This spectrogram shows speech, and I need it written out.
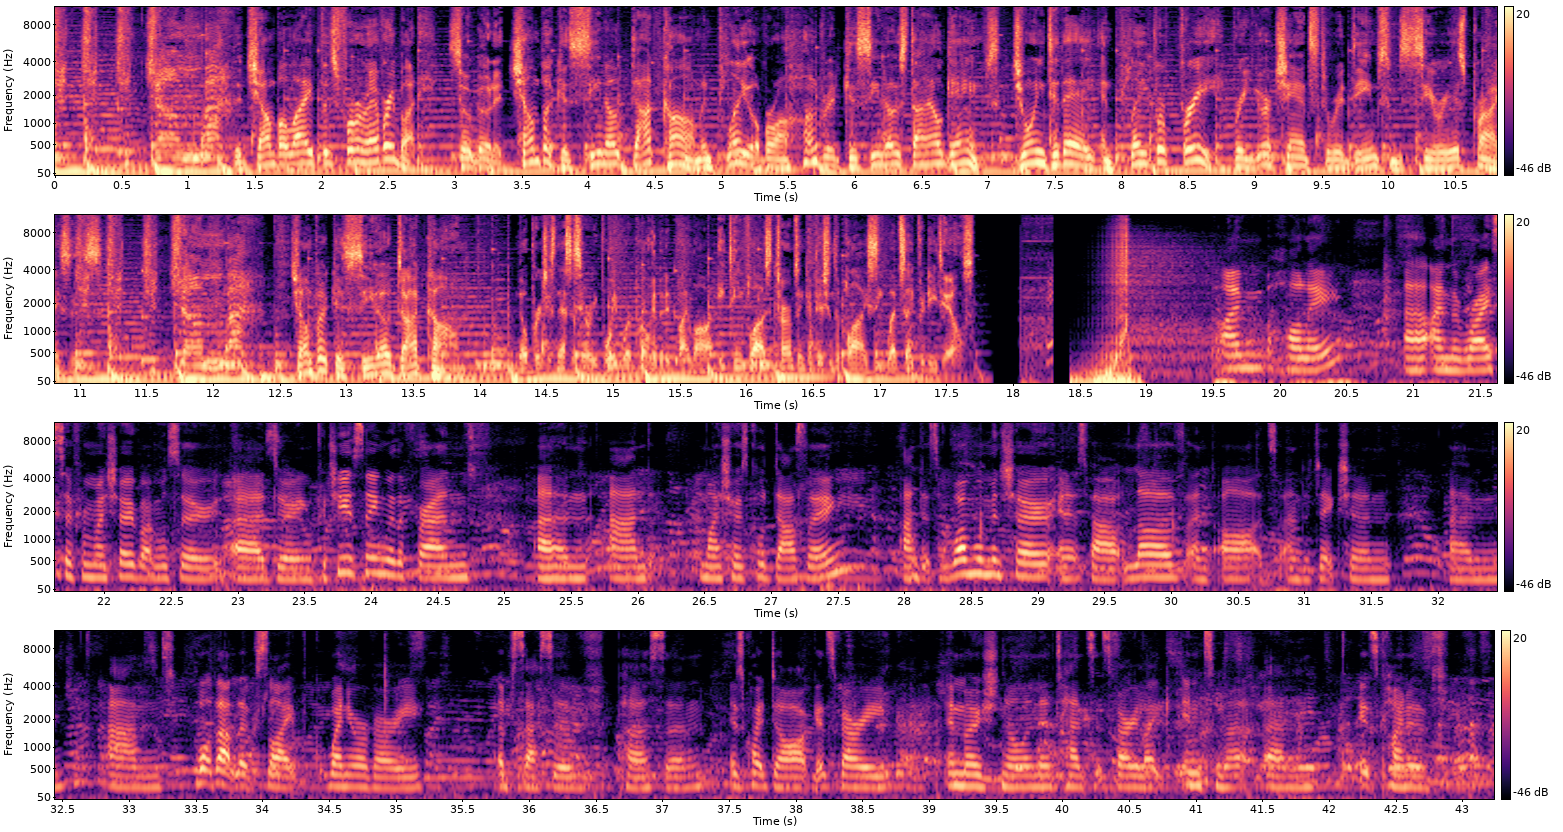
The Chumba life is for everybody. So go to ChumbaCasino.com and play over 100 casino-style games. Join today and play for free for your chance to redeem some serious prizes. ChumbaCasino.com. No purchase necessary. Void where prohibited by law. 18 plus terms and conditions apply. See website for details. I'm Holly. Uh, I'm the writer from my show, but I'm also uh, doing producing with a friend. Um, and my show is called Dazzling, and it's a one woman show, and it's about love and art and addiction, um, and what that looks like when you're a very obsessive person. It's quite dark, it's very emotional and intense, it's very like intimate. Um, it's kind of,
